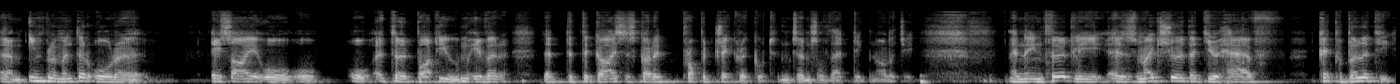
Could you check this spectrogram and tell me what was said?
um, implementer or a SI or, or or a third party, whomever, that, that the guys has got a proper track record in terms of that technology. And then thirdly is make sure that you have capability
